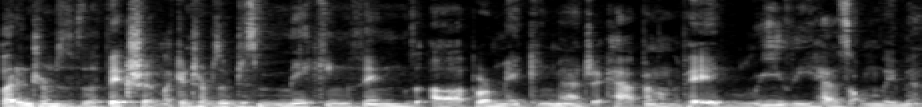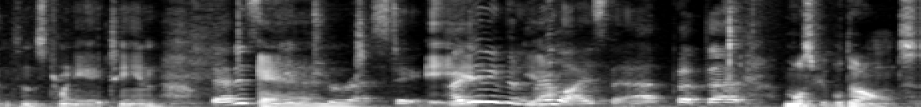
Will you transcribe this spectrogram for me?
but in terms of the fiction, like in terms of just making things up or making magic happen on the page, it really has only been since 2018. That is and interesting. I didn't even yeah. realize that, but that Most people don't.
